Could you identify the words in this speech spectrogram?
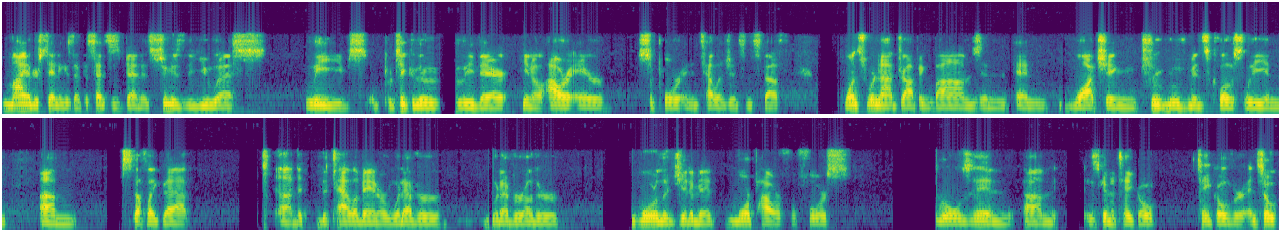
my understanding is that the sense has been as soon as the U.S. leaves, particularly their you know our air support and intelligence and stuff. Once we're not dropping bombs and and watching troop movements closely and um, stuff like that, uh, the the Taliban or whatever whatever other more legitimate, more powerful force rolls in, um, is going to take over. Take over, and so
